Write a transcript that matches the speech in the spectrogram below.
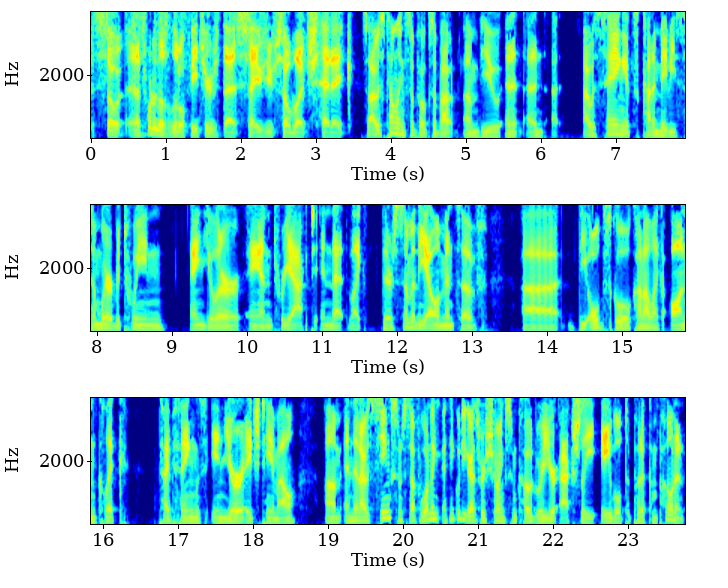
so that's one of those little features that saves you so much headache. So I was telling some folks about um, Vue, and and uh, I was saying it's kind of maybe somewhere between Angular and React in that like there's some of the elements of uh, the old school kind of like on click type things in your HTML. Um, and then I was seeing some stuff. One, I think when you guys were showing some code where you're actually able to put a component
